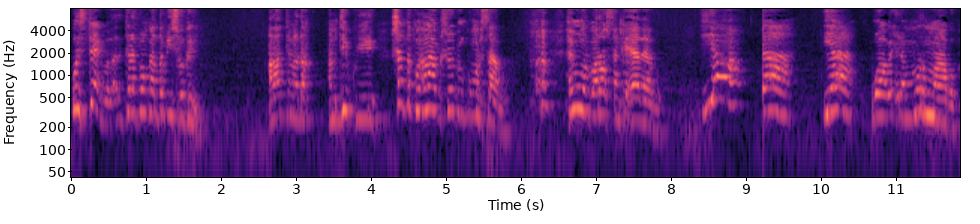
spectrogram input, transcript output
war istaag dab ii soo geli alaabtana dhaq amtii ku yiri shanta kun anaaba shopping ku marsaabo hamin walba aroosan ka aadaabo yaa yaa yaa waaba ila murmaabo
